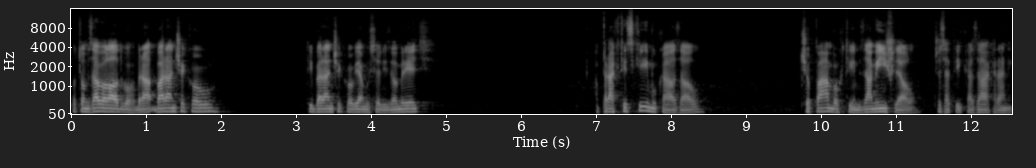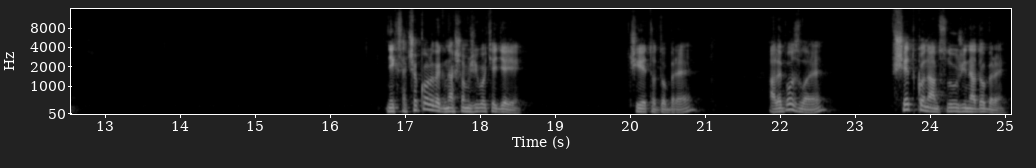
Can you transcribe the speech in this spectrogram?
Potom zavolal dvoch barančekov, tí barančekovia museli zomrieť a prakticky im ukázal, čo Pán Boh tým zamýšľal, čo sa týka záchrany. Nech sa čokoľvek v našom živote deje, či je to dobré, alebo zlé, všetko nám slúži na dobré.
